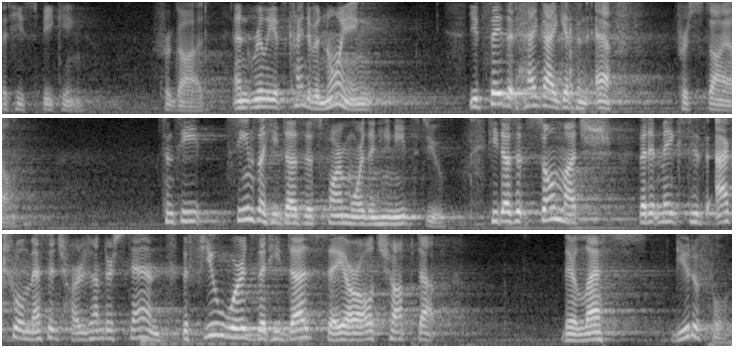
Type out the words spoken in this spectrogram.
that he's speaking for God. And really, it's kind of annoying. You'd say that Haggai gets an F for style, since he seems like he does this far more than he needs to. He does it so much that it makes his actual message harder to understand. The few words that he does say are all chopped up, they're less beautiful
